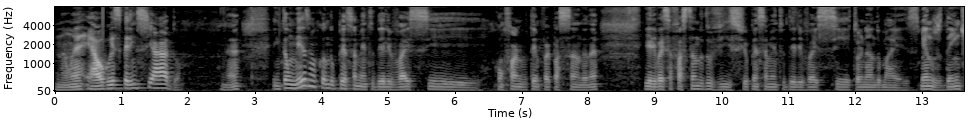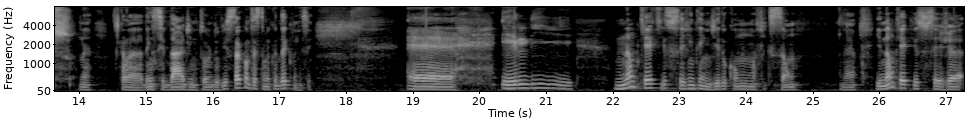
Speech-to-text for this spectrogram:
Não é, é algo experienciado. Né? Então, mesmo quando o pensamento dele vai se, conforme o tempo vai passando, né? e ele vai se afastando do vício, e o pensamento dele vai se tornando mais menos denso, né? Aquela densidade em torno do vício. Está acontecendo também com o De Quincy. É, ele não quer que isso seja entendido como uma ficção, né? E não quer que isso seja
